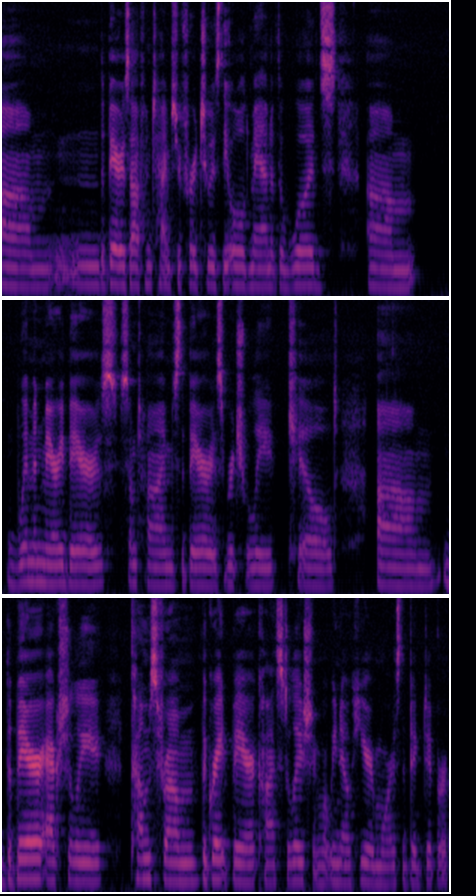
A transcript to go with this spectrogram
Um, the bear is oftentimes referred to as the old man of the woods. Um, women marry bears. Sometimes the bear is ritually killed. Um, the bear actually comes from the Great Bear constellation, what we know here more as the Big Dipper.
